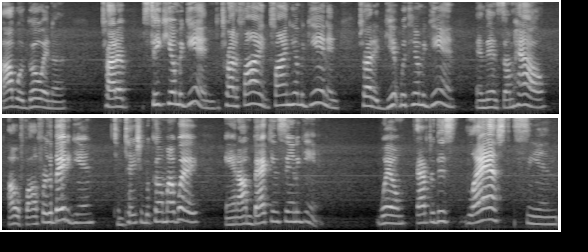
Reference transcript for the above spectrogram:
I would go and uh, try to seek Him again, trying to find find Him again, and try to get with Him again. And then somehow I would fall for the bait again. Temptation would come my way, and I'm back in sin again. Well, after this last sin,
